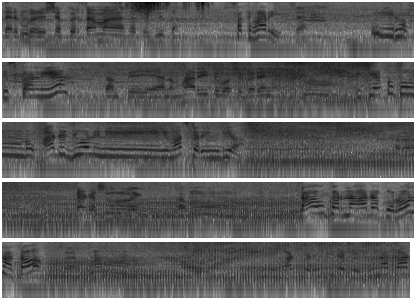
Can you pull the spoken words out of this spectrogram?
dari persiap pertama satu juta Satu hari? Sa- Ih, laku sekali ya. sampai enam hari itu baru berhenti. Hmm. Iki apa pun ada jual ini masker India? Karena kakak suruh lagi apa? Hmm. Ada corona toh? Hmm. Ini masker ini dia gunakan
